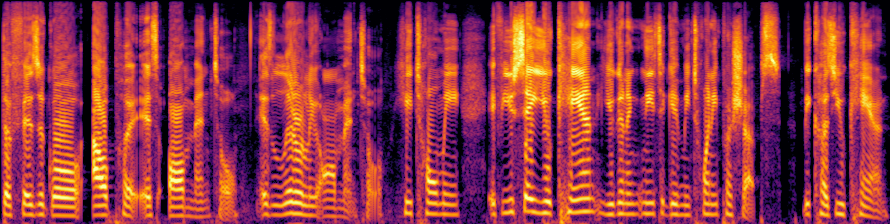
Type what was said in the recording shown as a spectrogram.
the physical output is all mental. It's literally all mental. He told me, if you say you can, you're going to need to give me 20 push ups because you can.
